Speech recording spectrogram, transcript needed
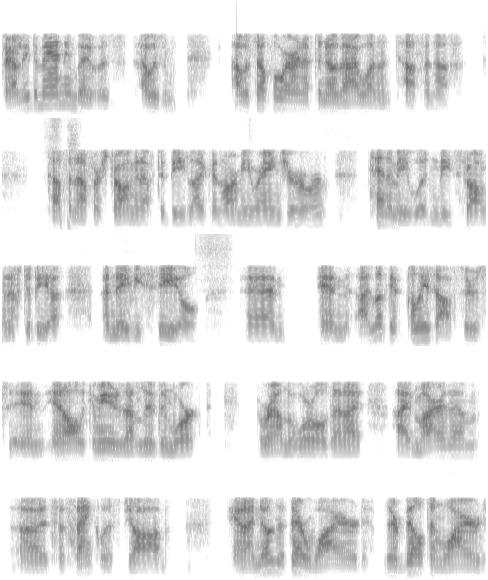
fairly demanding, but it was I was I was self-aware enough to know that I wasn't tough enough, tough enough or strong enough to be like an Army Ranger, or Tenemy wouldn't be strong enough to be a, a Navy SEAL. And and I look at police officers in in all the communities I've lived and worked around the world, and I I admire them. Uh, it's a thankless job, and I know that they're wired, they're built and wired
